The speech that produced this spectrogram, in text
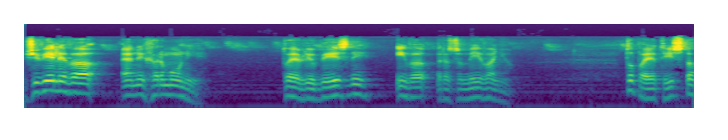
živeli v eni harmoniji, to je v ljubezni, in v razumevanju. To pa je tisto,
